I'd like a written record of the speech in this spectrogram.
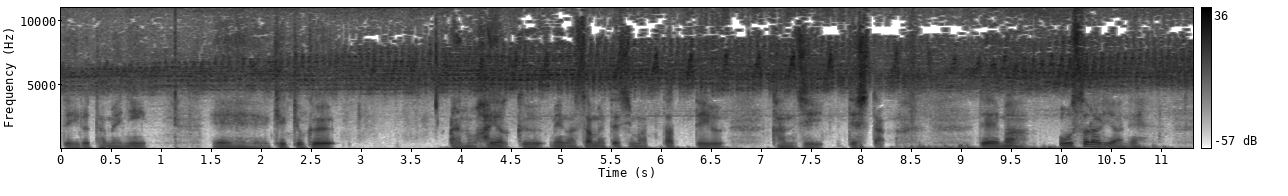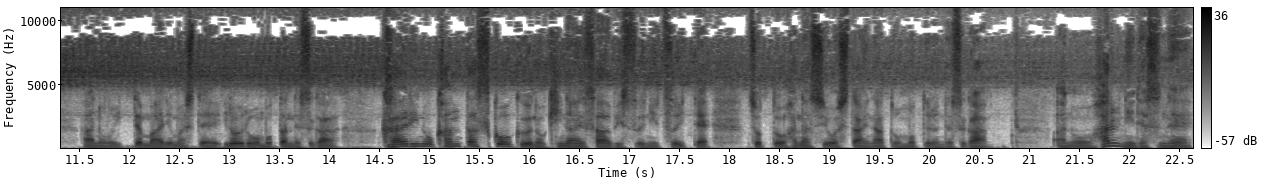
ているために、えー結局あの早く目が覚めてしまったっていう感じでした。でまあオーストラリアねあの行ってまいりましていろいろ思ったんですが帰りのカンタス航空の機内サービスについてちょっと話をしたいなと思ってるんですがあの春にですね、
